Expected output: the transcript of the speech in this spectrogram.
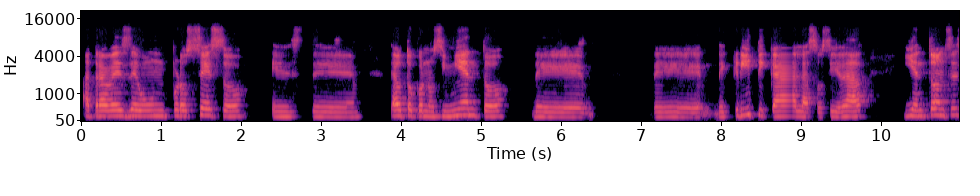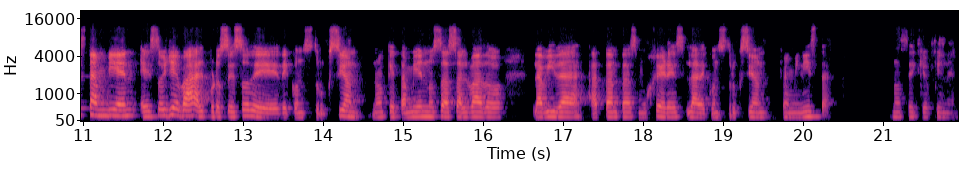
a través de un proceso este, de autoconocimiento, de, de, crítica a la sociedad. Y entonces también eso lleva al proceso de, de construcción, ¿no? que también nos ha salvado la vida a tantas mujeres, la deconstrucción feminista. No sé qué opinan.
